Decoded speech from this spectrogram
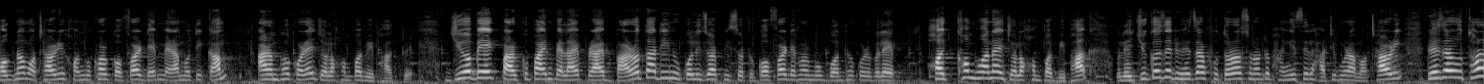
ভগ্ন মথাউৰি সন্মুখৰ কফাৰ ডেম মেৰামতি কাম আৰম্ভ কৰে জলসম্পদ বিভাগটোৱে। জিঅ' বেগ পাৰ্কোপাইন পেলাই প্ৰায় বাৰটা দিন উকলি যোৱাৰ পিছতো কফাৰ ডেমৰ মুখ বন্ধ কৰিবলৈ সক্ষম হোৱা নাই জলসম্পদ বিভাগ। উল্লেখযোগ্য যে দুহেজাৰ সোতৰ চনতো ভাঙিছিল হাতীমূৰা মথাউৰি। দুহেজাৰ ওঠৰ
